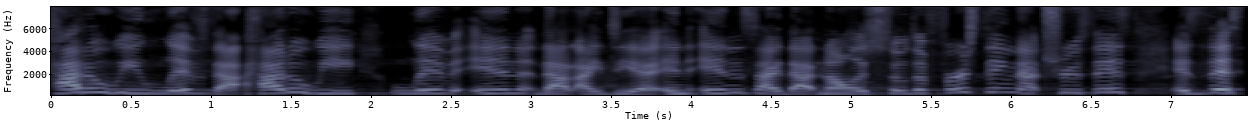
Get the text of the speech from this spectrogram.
How do we live that? How do we live in that idea and inside that knowledge? So, the first thing that truth is, is this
